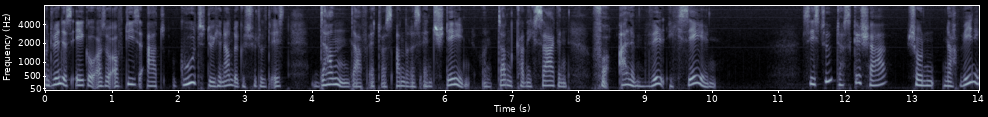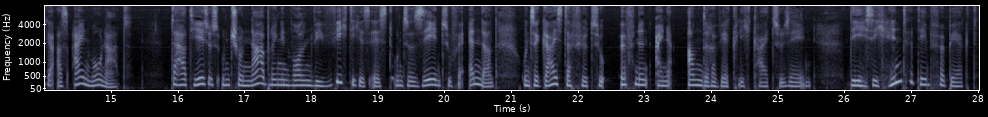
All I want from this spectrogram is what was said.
Und wenn das Ego also auf diese Art gut durcheinander geschüttelt ist, dann darf etwas anderes entstehen. Und dann kann ich sagen, vor allem will ich sehen. Siehst du, das geschah schon nach weniger als ein Monat. Da hat Jesus uns schon nahebringen wollen, wie wichtig es ist, unser Sehen zu verändern, unser Geist dafür zu öffnen, eine andere Wirklichkeit zu sehen, die sich hinter dem verbirgt,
